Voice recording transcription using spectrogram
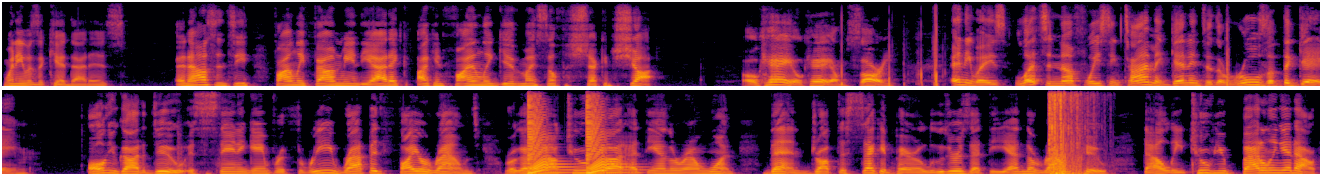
When he was a kid, that is. And now, since he finally found me in the attic, I can finally give myself a second shot. Okay, okay, I'm sorry. Anyways, let's enough wasting time and get into the rules of the game. All you gotta do is to stay in a game for three rapid fire rounds. We're gonna knock two of you out at the end of round one. Then drop the second pair of losers at the end of round two. That'll leave two of you battling it out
